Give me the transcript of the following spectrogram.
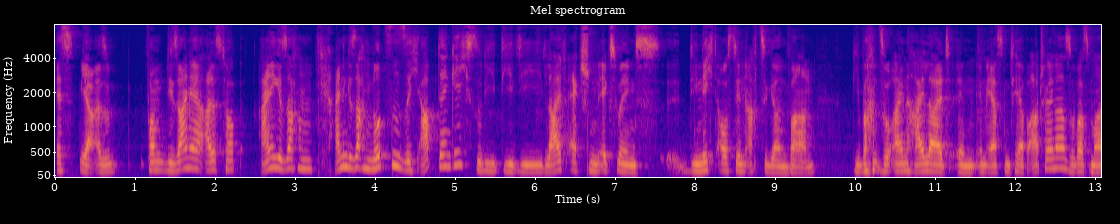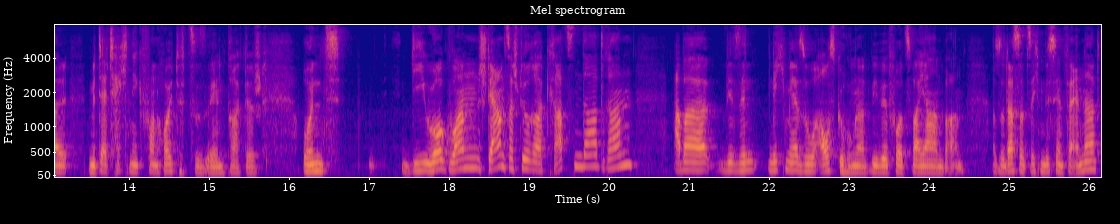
es, ja, also vom Design her alles top. Einige Sachen, einige Sachen nutzen sich ab, denke ich. So die, die, die Live-Action X-Wings, die nicht aus den 80ern waren. Die waren so ein Highlight im, im ersten TFA-Trailer. Sowas mal mit der Technik von heute zu sehen, praktisch. Und die Rogue One Sternzerstörer kratzen da dran, aber wir sind nicht mehr so ausgehungert, wie wir vor zwei Jahren waren. Also das hat sich ein bisschen verändert.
